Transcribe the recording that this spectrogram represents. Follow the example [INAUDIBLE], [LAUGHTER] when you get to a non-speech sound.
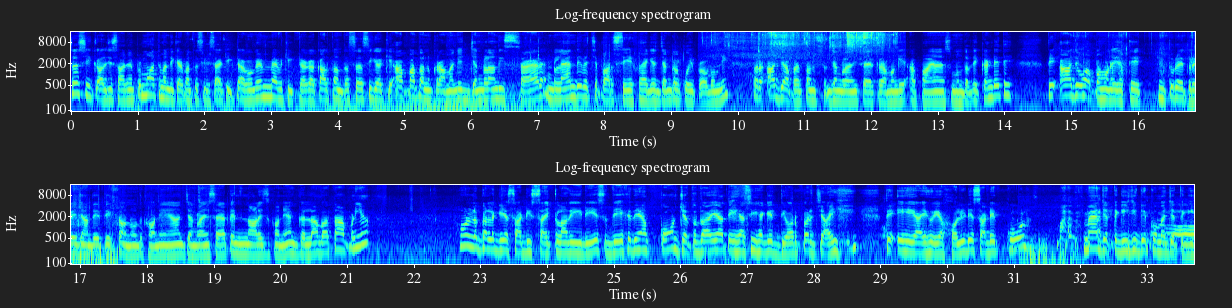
ਸਤਿ ਸ਼੍ਰੀ ਅਕਾਲ ਜੀ ਸਾਰਿਆਂ ਨੂੰ। ਪ੍ਰਮਾਤਮਾ ਦੀ ਕਿਰਪਾ ਤੁਸੀਂ ਵੀ ਸਾਰੇ ਠੀਕ ਠਾਕ ਹੋਗੇ, ਮੈਂ ਵੀ ਠੀਕ ਠਾਕ ਆ ਕੱਲ ਤੁਹਾਨੂੰ ਦੱਸਿਆ ਸੀਗਾ ਕਿ ਆਪਾਂ ਤੁਹਾਨੂੰ ਕਰਾਵਾਂਗੇ ਜੰਗਲਾਂ ਦੀ ਸੈਰ। ਇੰਗਲੈਂਡ ਦੇ ਵਿੱਚ ਪਰ ਸੇਫ ਹੈਗੇ, ਜੰਗਲ ਕੋਈ ਪ੍ਰੋਬਲਮ ਨਹੀਂ। ਪਰ ਅੱਜ ਆਪਾਂ ਤੁਹਾਨੂੰ ਜੰਗਲਾਂ ਦੀ ਸੈਰ ਕਰਾਵਾਂਗੇ। ਆਪਾਂ ਆਏ ਹਾਂ ਸਮੁੰਦਰ ਦੇ ਕੰਢੇ ਤੇ। ਤੇ ਆ ਜੋ ਆਪਾਂ ਹੁਣ ਇੱਥੇ ਤੁਰੇ ਤੁਰੇ ਜਾਂਦੇ ਤੇ ਤੁਹਾਨੂੰ ਦਿਖਾਉਨੇ ਆ ਜੰਗਲਾਂ ਦੀ ਸੈਰ ਤੇ ਨਾਲੇ ਦਿਖਾਉਨੇ ਆ ਗੱਲਾਂ ਬਾਤਾਂ ਆਪਣੀਆਂ। ਹੁਣ ਲੱਗਣ ਲੱਗੀ ਹੈ ਸਾਡੀ ਸਾਈਕਲਾਂ ਦੀ ਰੇਸ। ਦੇਖਦੇ ਆ ਕੌਣ ਜਿੱਤਦਾ ਆ ਤੇ ਅਸੀਂ ਹੈਗੇ ਦਿਓਰ ਭਰਜਾਈ ਤੇ ਇਹ ਆਏ ਹੋਏ ਆ ਹੌਲੀਡੇ ਸਾਡੇ ਕੋਲ। ਮੈਂ ਜਿੱਤ ਗਈ ਜੀ ਦੇਖੋ ਮੈਂ ਜਿੱਤ ਗਈ।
